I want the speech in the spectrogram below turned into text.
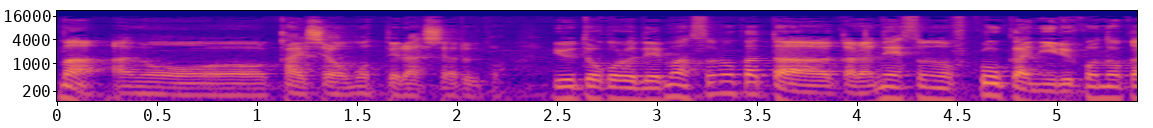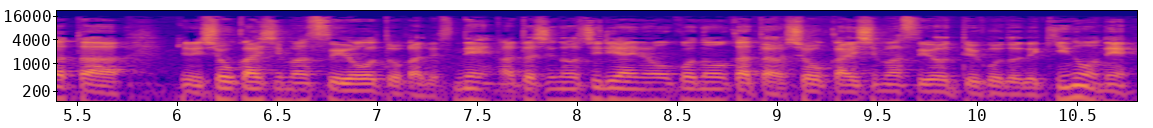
まあ、あの、会社を持ってらっしゃるというところで、まあ、その方からね、その福岡にいるこの方、え紹介しますよとかですね、私の知り合いのこの方を紹介しますよということで、昨日ね、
